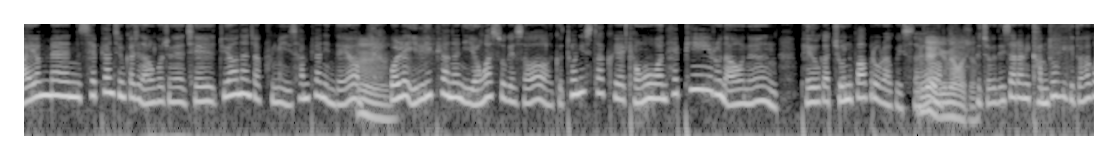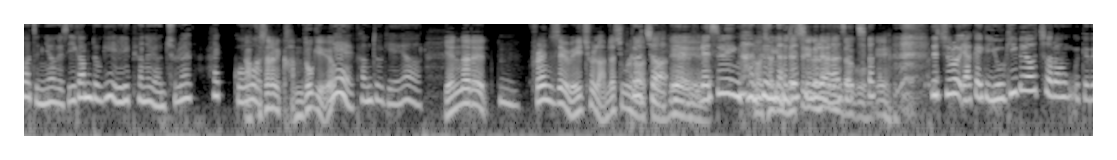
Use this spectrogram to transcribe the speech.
아이언맨 3편 지금까지 나온 것 중에 제일 뛰어난 작품이 이 3편인데요. 음. 원래 1, 2편은 이 영화 속에서 그 토니 스타크의 경호원 해피로 나오는 배우가 존 파브로라고 있어요. 네, 유명하죠. 그렇죠. 근데 이 사람이 감독이기도 하거든요. 그래서 이 감독이 1, 2편을 연출을 했고 아, 그 사람이 감독이에요? 예, 감독이에요. 옛날에 음. 프렌즈의 레이첼 남자친구로 그렇죠. 나왔던. 예, 레슬링 하는 어, 자기 레슬링을 남자친구로 나왔었죠. 예. 근데 주로 약간 이렇게 요기베어처럼 이렇게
